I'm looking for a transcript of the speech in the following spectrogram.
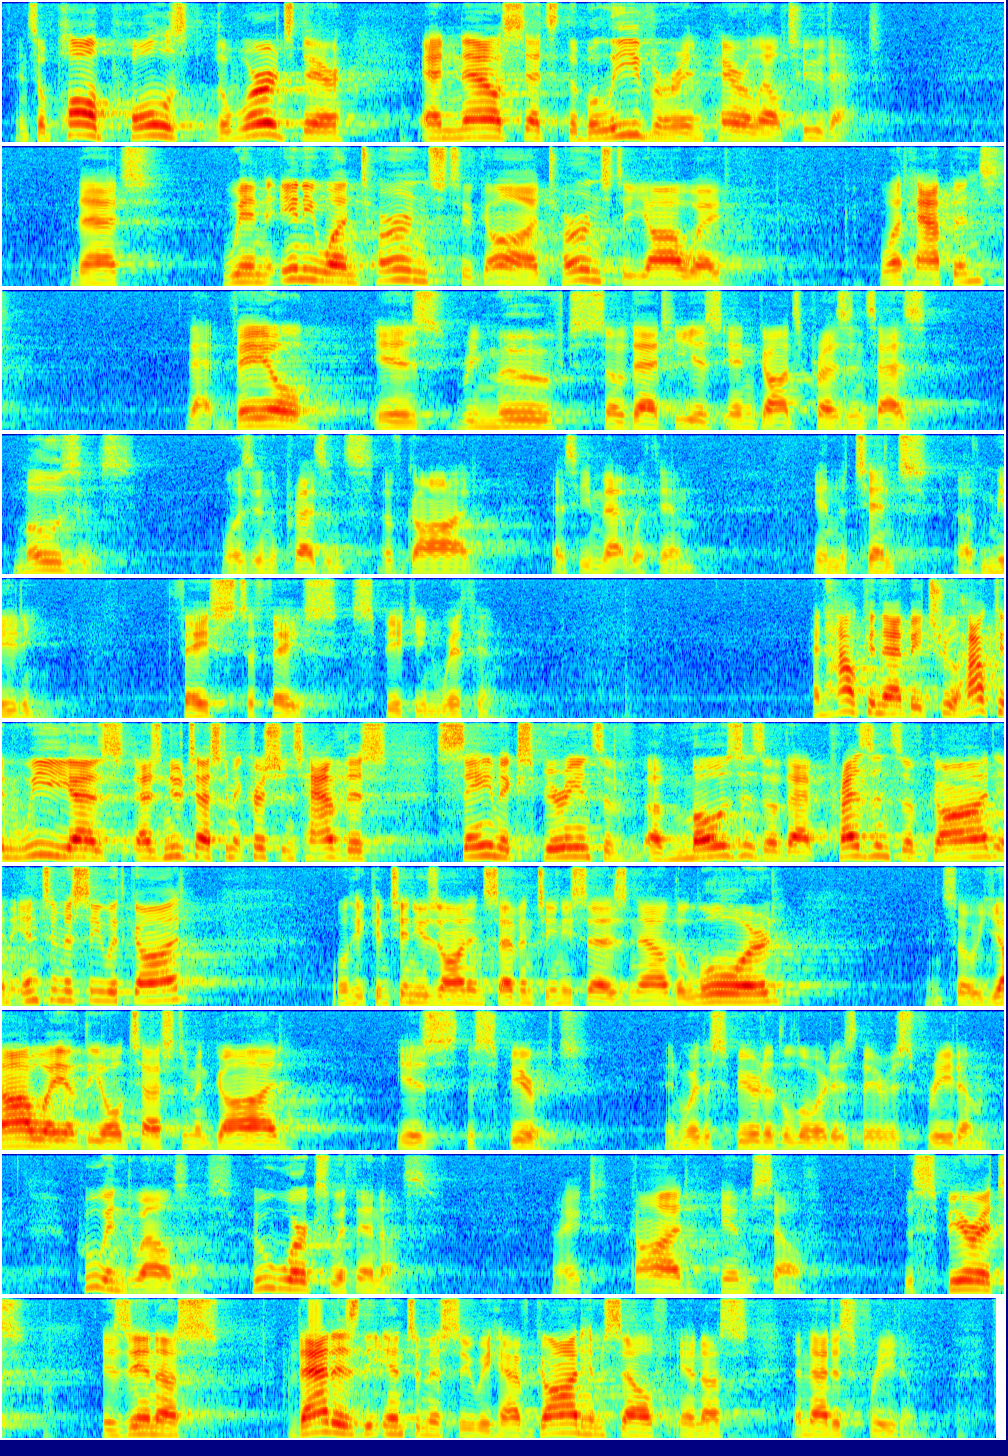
And so Paul pulls the words there and now sets the believer in parallel to that. That when anyone turns to God, turns to Yahweh, what happens? That veil is removed so that he is in God's presence as Moses was in the presence of God as he met with him in the tent of meeting, face to face, speaking with him. And how can that be true? How can we, as, as New Testament Christians, have this same experience of, of Moses, of that presence of God and intimacy with God? Well, he continues on in 17. He says, Now the Lord, and so Yahweh of the Old Testament, God, is the Spirit. And where the Spirit of the Lord is, there is freedom. Who indwells us? Who works within us? Right? God Himself. The Spirit is in us. That is the intimacy we have. God Himself in us, and that is freedom.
